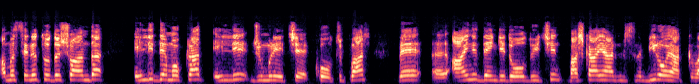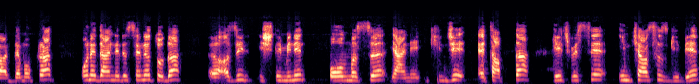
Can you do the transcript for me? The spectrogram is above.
Ama Senato'da şu anda 50 demokrat, 50 cumhuriyetçi koltuk var ve e, aynı dengede olduğu için başkan yardımcısının bir oy hakkı var demokrat. O nedenle de senatoda e, azil işleminin olması yani ikinci etapta geçmesi imkansız gibi.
